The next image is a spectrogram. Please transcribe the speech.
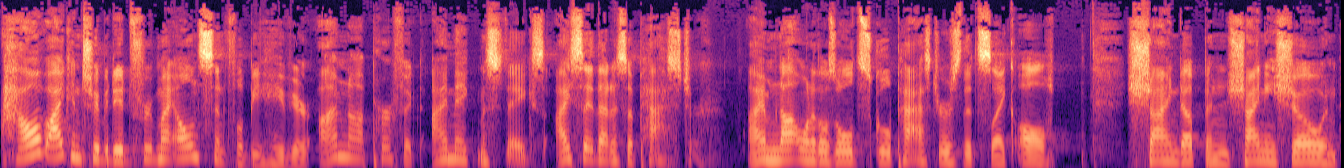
how have I contributed through my own sinful behavior? I'm not perfect. I make mistakes. I say that as a pastor. I am not one of those old school pastors that's like all shined up and shiny show and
